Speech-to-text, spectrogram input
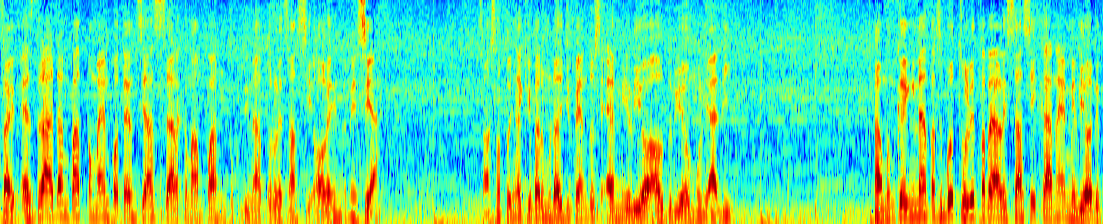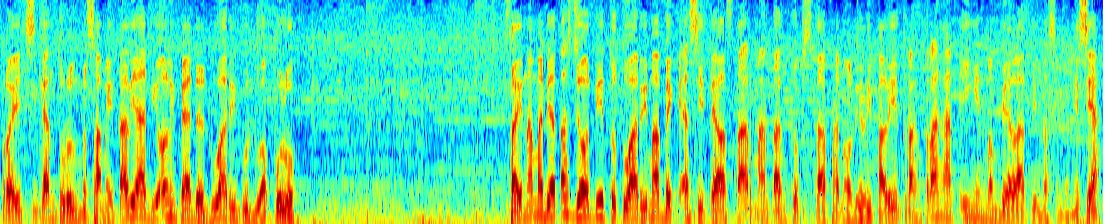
Selain Ezra, ada empat pemain potensial secara kemampuan untuk dinaturalisasi oleh Indonesia. Salah satunya kiper muda Juventus Emilio Audrio Mulyadi. Namun keinginan tersebut sulit terrealisasi karena Emilio diproyeksikan turun bersama Italia di Olimpiade 2020. Selain nama di atas Jordi Tutuarima back SC Telstar mantan klub Stefano Lillipali terang-terangan ingin membela timnas Indonesia.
